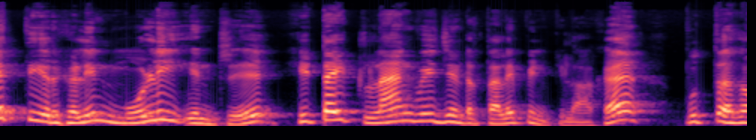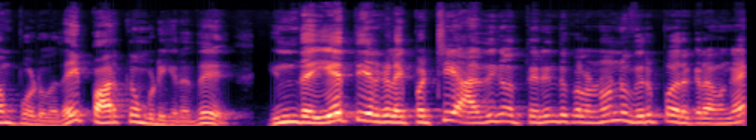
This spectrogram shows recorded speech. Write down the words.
ஏத்தியர்களின் மொழி என்று ஹிட்டைட் லாங்குவேஜ் என்ற தலைப்பின் கீழாக புத்தகம் போடுவதை பார்க்க முடிகிறது. இந்த ஏத்தியர்களை பற்றி அதிகம் தெரிந்து கொள்ளணும்னு விருப்பம் இருக்கிறவங்க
